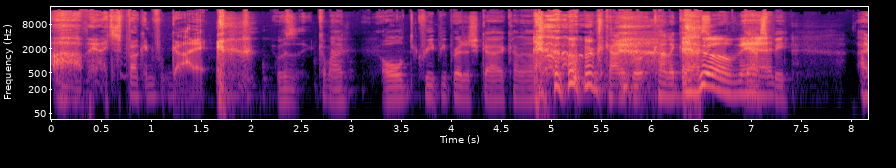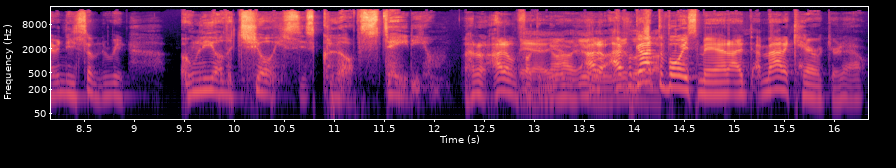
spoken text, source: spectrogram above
Oh man, I just fucking forgot it. It was come on, old creepy British guy, kind of, kind of, kind of gasp, Oh, man. gaspy. I need something to read. Only other choice is Club Stadium. I don't. I don't fucking Yeah, know. you're- you're I, don't, I forgot the voice, man. I, I'm out of character now.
